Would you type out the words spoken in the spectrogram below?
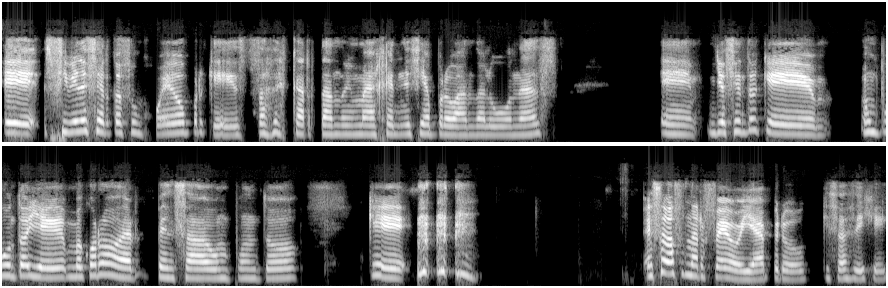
eh, si bien es cierto, es un juego porque estás descartando imágenes y aprobando algunas, eh, yo siento que un punto llegué, me acuerdo haber pensado un punto que Eso va a sonar feo ya, pero quizás dije,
